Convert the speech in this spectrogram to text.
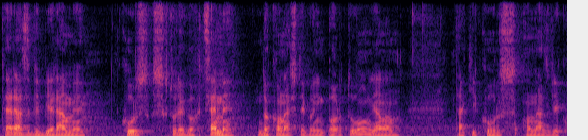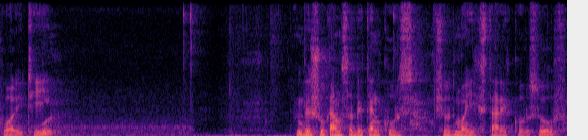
Teraz wybieramy kurs, z którego chcemy dokonać tego importu. Ja mam taki kurs o nazwie Quality. Wyszukam sobie ten kurs wśród moich starych kursów.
